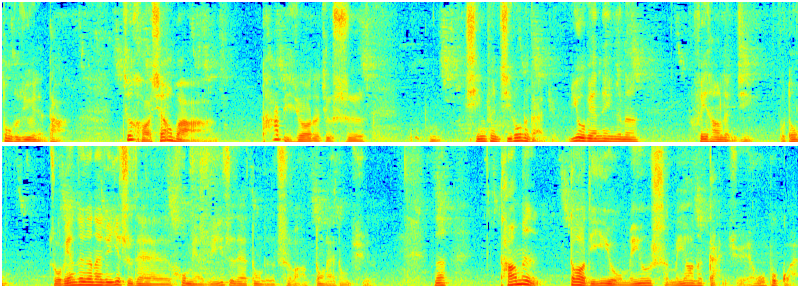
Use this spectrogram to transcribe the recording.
动作就有点大，就好像吧，它比较的就是嗯兴奋激动的感觉。右边那个呢非常冷静不动，左边这个呢就一直在后面就一直在动这个翅膀动来动去的。那他们到底有没有什么样的感觉？我不管。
